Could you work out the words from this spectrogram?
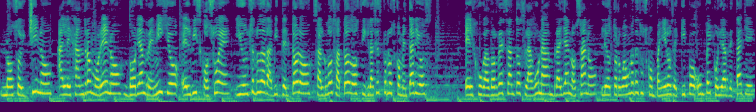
No Soy Chino, Alejandro Moreno, Dorian Remigio, Elvis Josué y un saludo a David del Toro. Saludos a todos y gracias por los comentarios. El jugador de Santos Laguna, Brian Lozano, le otorgó a uno de sus compañeros de equipo un peculiar detalle,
